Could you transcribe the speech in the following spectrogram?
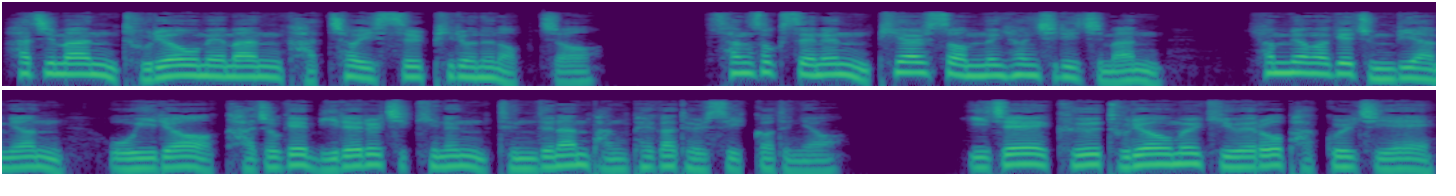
하지만 두려움에만 갇혀 있을 필요는 없죠. 상속세는 피할 수 없는 현실이지만 현명하게 준비하면 오히려 가족의 미래를 지키는 든든한 방패가 될 수 있거든요. 이제 그 두려움을 기회로 바꿀 지혜,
